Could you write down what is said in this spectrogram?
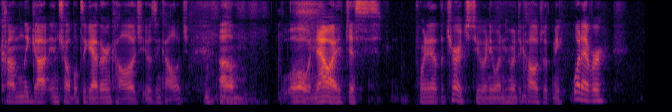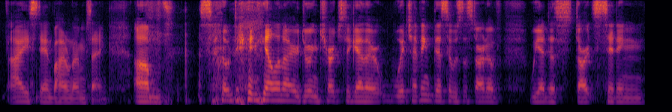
commonly got in trouble together in college. It was in college. Um, oh, now I've just pointed out the church to anyone who went to college with me. Whatever. I stand behind what I'm saying. Um, so Danielle and I are doing church together, which I think this it was the start of. We had to start sitting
